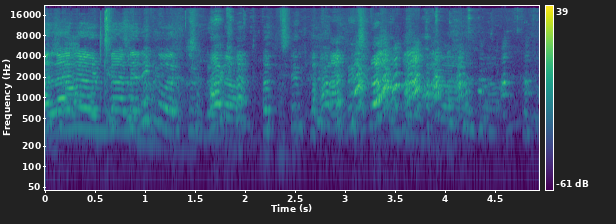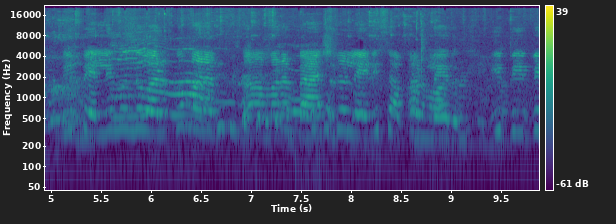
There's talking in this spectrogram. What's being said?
అలానే ఉండాలని కోరుకుంటున్నా మీ పెళ్లి ముందు వరకు మన మన బ్యాచ్ లో లేడీ సపోర్ట్ లేదు ఈ పీపీ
